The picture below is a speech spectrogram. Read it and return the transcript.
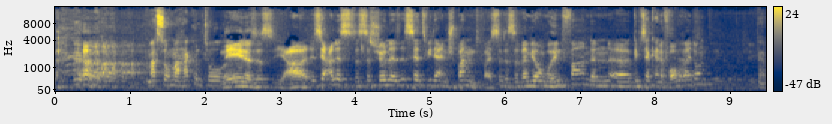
Machst doch mal Hackentore. Nee, das ist, ja, ist ja alles, das ist das Schöne, es ist jetzt wieder entspannt, weißt du, das ist, wenn wir irgendwo hinfahren, dann äh, gibt es ja keine Vorbereitung. Ja.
